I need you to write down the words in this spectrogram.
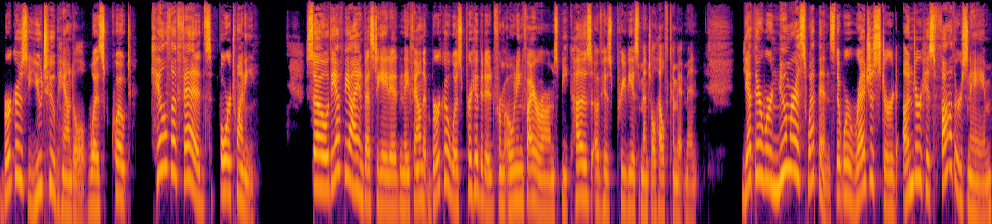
Berka's YouTube handle was, quote, kill the feds 420. So the FBI investigated and they found that Berka was prohibited from owning firearms because of his previous mental health commitment. Yet there were numerous weapons that were registered under his father's name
